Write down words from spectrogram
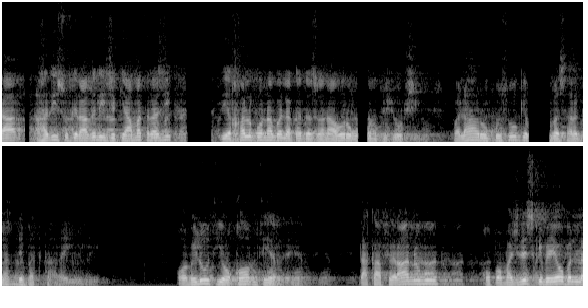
دا حدیثو کې راغلي چې قیامت راځي دی خلکو نه بلکه د زناور غون کې جوړ شي پلارو کوسو کې به سرګند بدکارای وي قوم لوط یو قوم تیر دی دا کافرانو مو خو په مجلس کې به یو بل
